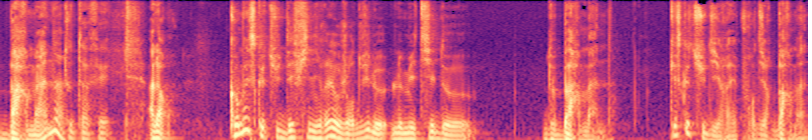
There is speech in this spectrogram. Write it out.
barman. Tout à fait. Alors, comment est-ce que tu définirais aujourd'hui le, le métier de, de barman? Qu'est-ce que tu dirais pour dire barman?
